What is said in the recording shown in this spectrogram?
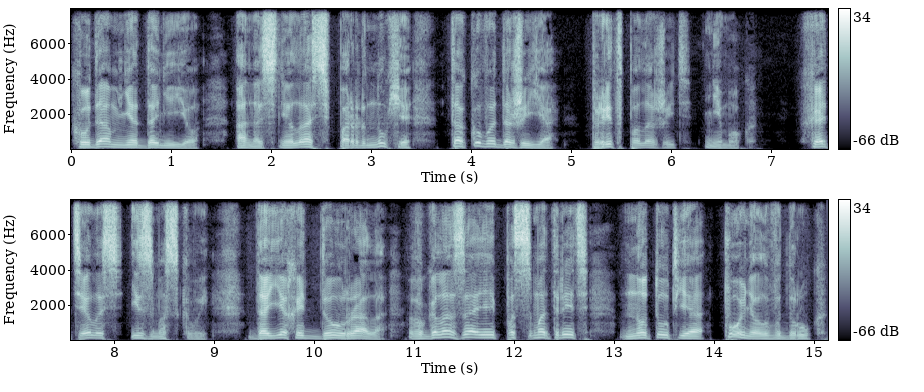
Куда мне до нее? Она снялась в порнухе, такого даже я предположить не мог. Хотелось из Москвы доехать до Урала, в глаза ей посмотреть, но тут я понял вдруг,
